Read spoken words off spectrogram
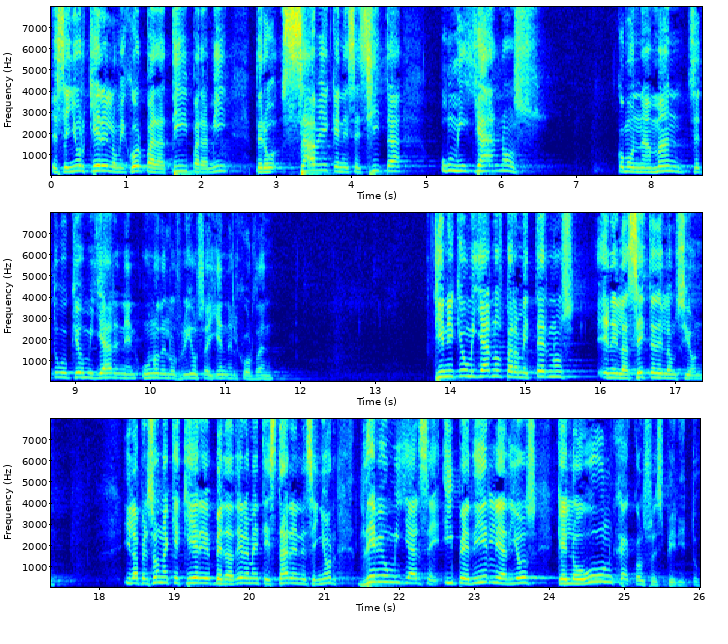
El Señor quiere lo mejor para ti y para mí, pero sabe que necesita humillarnos, como Naamán se tuvo que humillar en uno de los ríos ahí en el Jordán. Tiene que humillarnos para meternos en el aceite de la unción. Y la persona que quiere verdaderamente estar en el Señor debe humillarse y pedirle a Dios que lo unja con su espíritu.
